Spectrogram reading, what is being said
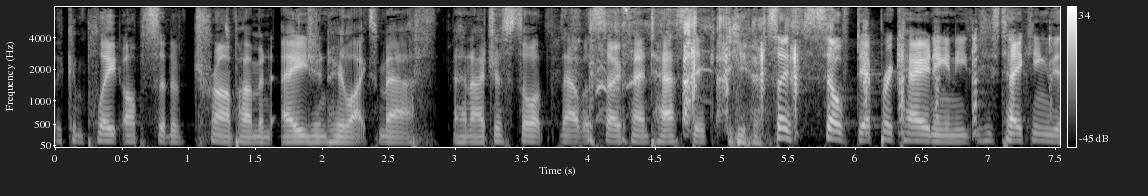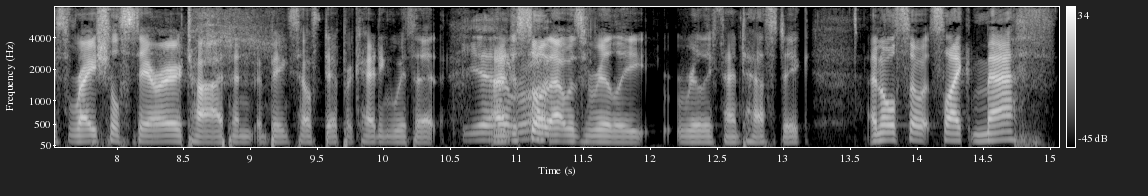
The complete opposite of Trump. I'm an Asian who likes math, and I just thought that was so fantastic Yeah. so self-deprecating, and he, he's taking this racial stereotype and, and being self-deprecating with it. Yeah, And I just thought that was really, really fantastic. And also, it's like math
